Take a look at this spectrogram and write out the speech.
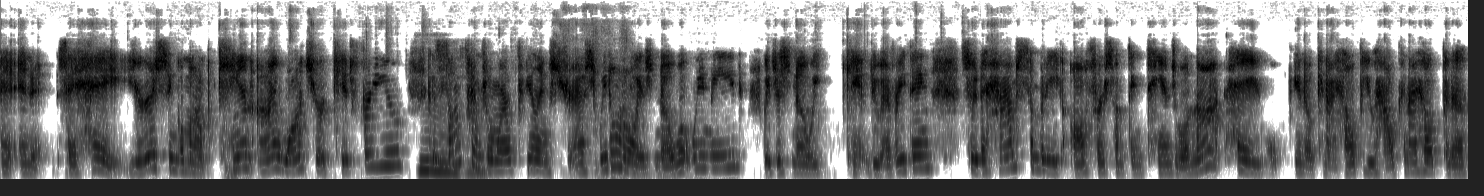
and, and, say, hey, you're a single mom. Can I watch your kid for you? Because mm-hmm. sometimes when we're feeling stressed, we don't always know what we need. We just know we can't do everything. So to have somebody offer something tangible, not, hey, you know, can I help you? How can I help? But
